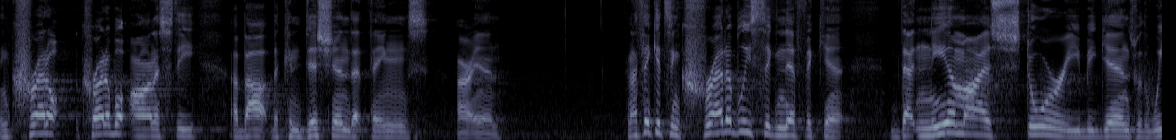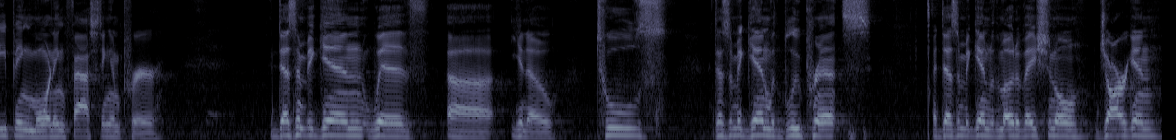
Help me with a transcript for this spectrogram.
Incredible, incredible honesty about the condition that things are in. And I think it's incredibly significant that Nehemiah's story begins with weeping, mourning, fasting, and prayer. It doesn't begin with uh, you know, tools. It doesn't begin with blueprints. It doesn't begin with motivational jargon.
